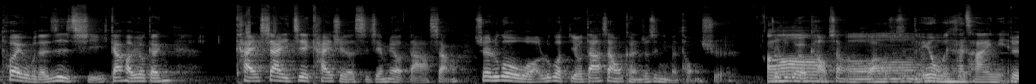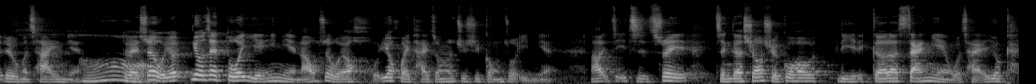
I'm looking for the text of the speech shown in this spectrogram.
退伍的日期刚好又跟开下一届开学的时间没有搭上，所以如果我如果有搭上，我可能就是你们同学。就如果有考上的话，哦就是因为我们还差一年。对对，我们差一年。哦，对，所以我又又再多延一年，然后所以我又回又回台中又继续工作一年，然后一直所以整个休学过后，离隔了三年，我才又开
